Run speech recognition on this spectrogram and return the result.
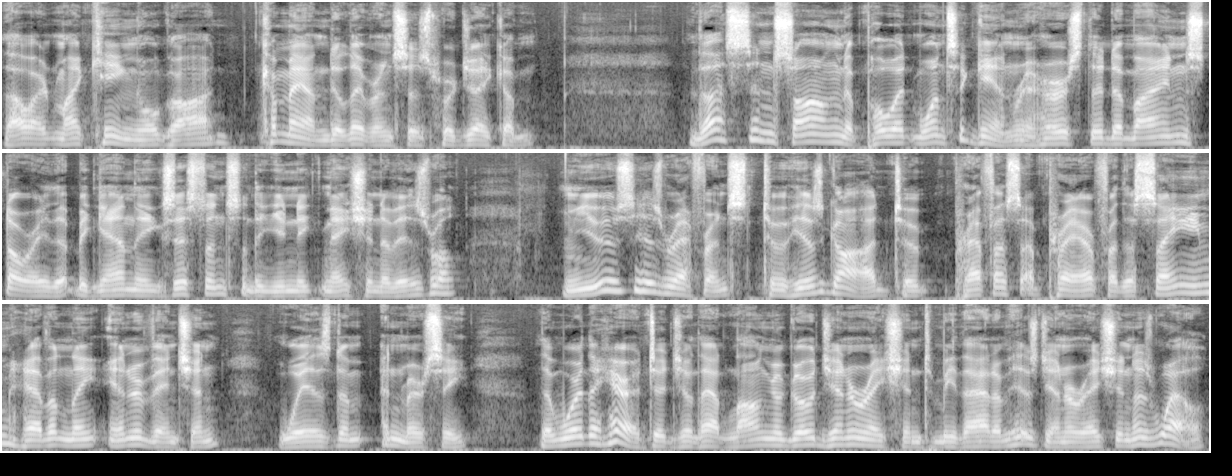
Thou art my king, O God. Command deliverances for Jacob. Thus, in song, the poet once again rehearsed the divine story that began the existence of the unique nation of Israel, used his reference to his God to preface a prayer for the same heavenly intervention, wisdom, and mercy that were the heritage of that long ago generation to be that of his generation as well.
